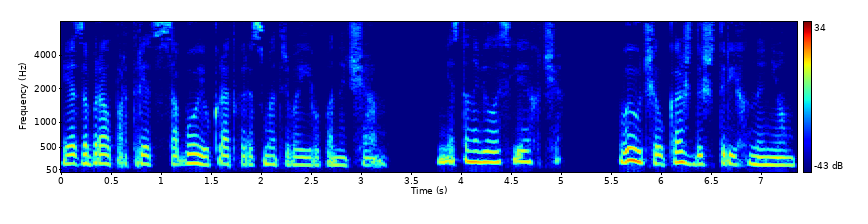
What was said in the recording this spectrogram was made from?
Я забрал портрет с собой, украдкой рассматривая его по ночам. Мне становилось легче. Выучил каждый штрих на нем.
